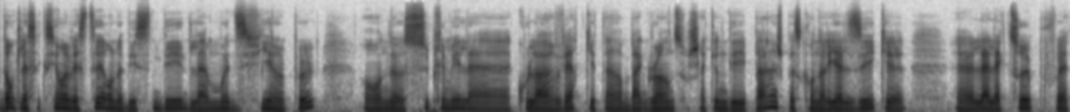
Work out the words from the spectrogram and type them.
Donc la section Investir, on a décidé de la modifier un peu. On a supprimé la couleur verte qui était en background sur chacune des pages parce qu'on a réalisé que la lecture pouvait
